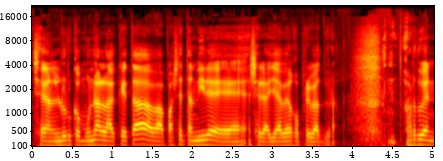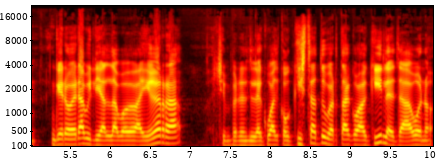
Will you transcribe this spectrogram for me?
Zeran lur komunalak eta ba, pasetan dire zera jabego pribatura. Orduen, gero erabili alda bai gerra, simple leku bat konkistatu bertakoak hil eta bueno,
